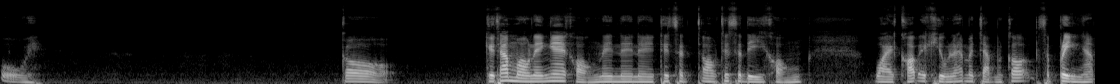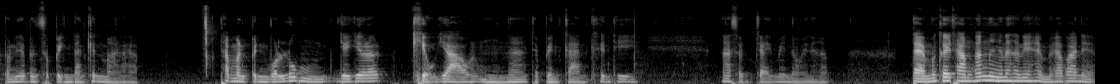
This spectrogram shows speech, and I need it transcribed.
โอ้ย ก็ คือถ้ามองในแง่ของในในในทฤษฎีเอาทฤษฎีของ y c o p EQ แล้วถ้ามาจับมันก็สปริงครับตรงนี้จะเป็นสปริงดันขึ้นมาแล้วครับ ถ้ามันเป็นวอลลุ่มเยอะๆแล้วเขียวยาวนะจะเป็นการขึ้นที่น่าสนใจไม่น้อยนะครับ แต่มันเคยทำครั้งหนึ่งนะทางนี้เห็นไหมครับว่าเนี่ย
